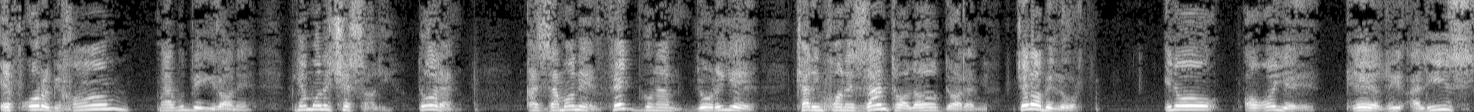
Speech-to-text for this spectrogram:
FO رو می‌خوام مربوط به ایرانه. میگم مال چه سالی؟ دارن. از زمان فکر کنم دوره کریم خان زند تا حالا دارن. جناب لرد اینو آقای هنری الیس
